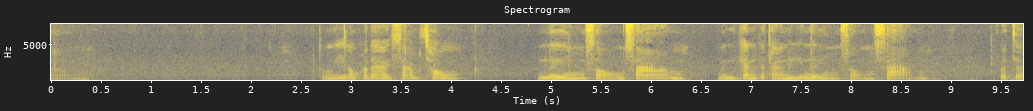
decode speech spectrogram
ามตรงนี้เราก็ได้สามช่องหนึ่งสองสามเหมือนกันกับทางนี้หนึ่งสองสาม ก็จะ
